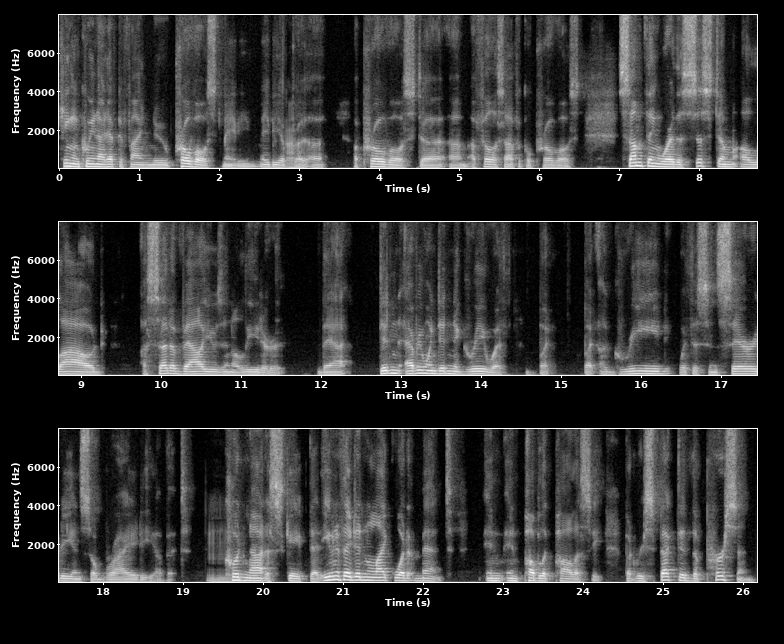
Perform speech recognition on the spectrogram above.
king and queen, I'd have to find new provost, maybe, maybe a, uh-huh. a, a, provost, uh, um, a philosophical provost, something where the system allowed a set of values in a leader that didn't everyone didn't agree with, but but agreed with the sincerity and sobriety of it. Mm-hmm. Could not escape that, even if they didn't like what it meant in, in public policy, but respected the person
